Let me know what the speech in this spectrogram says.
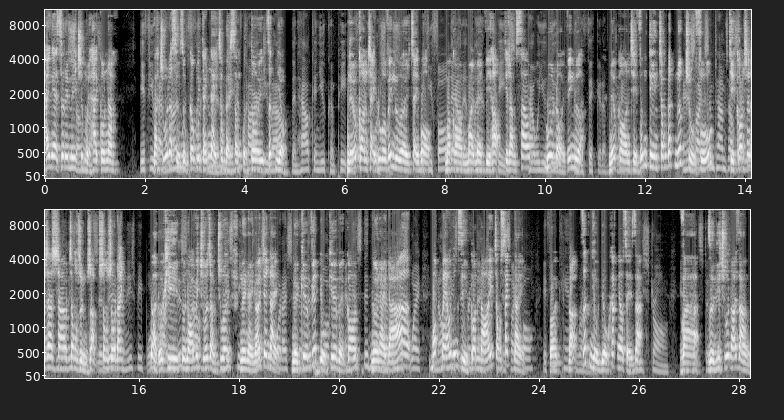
hãy nghe Jeremy chương 12 câu 5 và Chúa đã sử dụng công kinh thánh này trong đời sống của tôi rất nhiều. Nếu con chạy đua với người chạy bộ mà còn mỏi mệt vì họ, thì làm sao đua nổi với ngựa? Nếu con chỉ vững tin trong đất nước chủ phú, thì con sẽ ra sao trong rừng rậm sông Giô Đanh? Và đôi khi tôi nói với Chúa rằng, Chúa, người này nói thế này, người kia viết điều kia về con, người này đã bóp méo những gì con nói trong sách này. Và đó, rất nhiều điều khác nhau xảy ra. Và dường như Chúa nói rằng,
